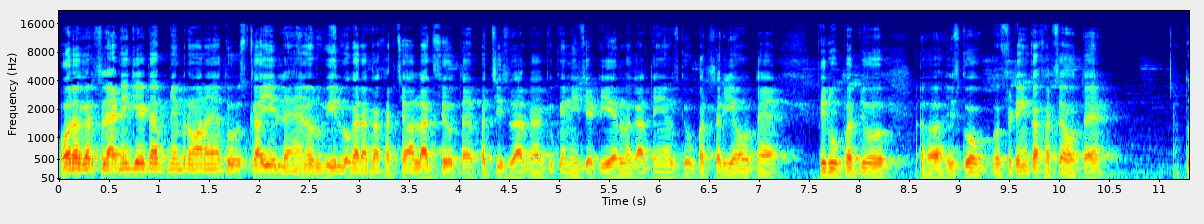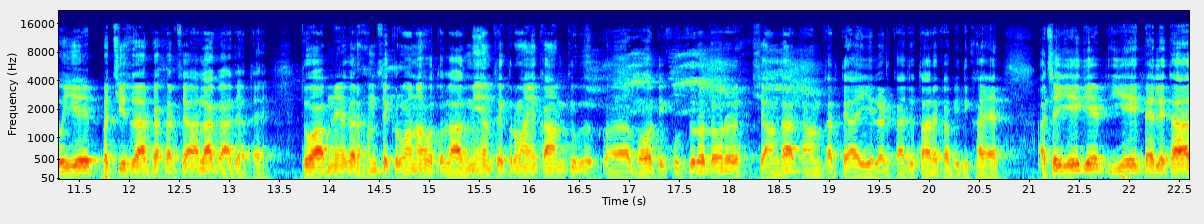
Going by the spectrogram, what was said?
और अगर स्लाइडिंग गेट आपने बनवाना है तो उसका ये लैन और व्हील वगैरह का खर्चा अलग से होता है, पच्चीस हज़ार का, क्योंकि नीचे टीयर लगाते हैं, उसके ऊपर सरिया होता है, फिर ऊपर जो इसको फिटिंग का खर्चा होता है तो ये पच्चीस हज़ार का खर्चा अलग आ जाता है। तो आपने अगर हमसे करवाना हो तो लाजमी हमसे करवाएँ काम, क्योंकि बहुत ही खूबसूरत और शानदार काम करते आए ये लड़का जो तारक अभी दिखाया है। अच्छा ये गेट, ये पहले था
